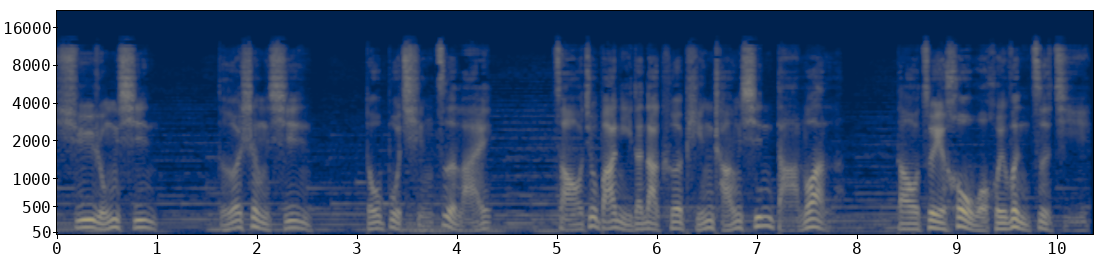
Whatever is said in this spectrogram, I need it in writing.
虚荣心、得胜心都不请自来，早就把你的那颗平常心打乱了。到最后，我会问自己：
